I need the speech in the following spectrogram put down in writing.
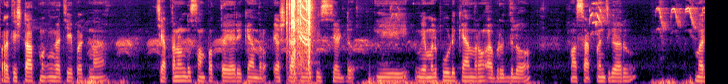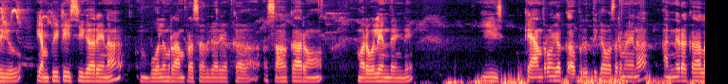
ప్రతిష్టాత్మకంగా చేపట్టిన చెత్త నుండి సంపత్ తయారీ కేంద్రం ఎస్డబ్ల్యూపీ షెడ్ ఈ విమలపూడి కేంద్రం అభివృద్ధిలో మా సర్పంచ్ గారు మరియు ఎంపీటీసీ గారైన బోలెం రాంప్రసాద్ గారి యొక్క సహకారం మరవలేందండి ఈ కేంద్రం యొక్క అభివృద్ధికి అవసరమైన అన్ని రకాల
